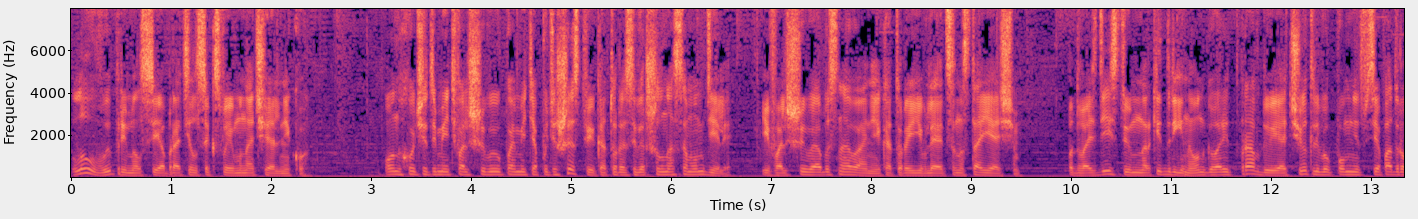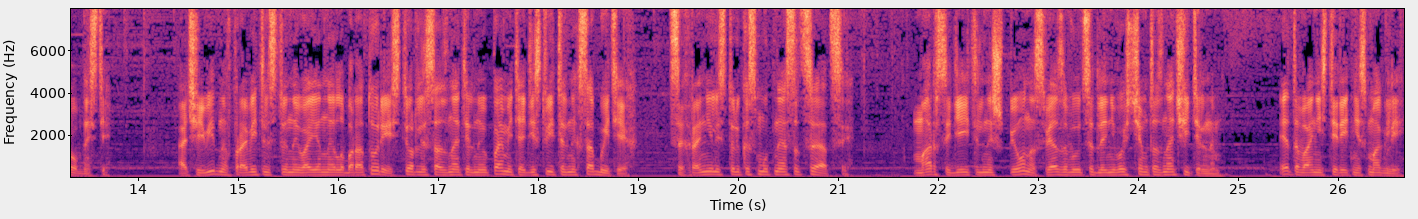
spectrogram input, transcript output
Лоу выпрямился и обратился к своему начальнику. Он хочет иметь фальшивую память о путешествии, которое совершил на самом деле, и фальшивое обоснование, которое является настоящим. Под воздействием наркедрина он говорит правду и отчетливо помнит все подробности. Очевидно, в правительственной военной лаборатории стерли сознательную память о действительных событиях. Сохранились только смутные ассоциации. Марс и деятельность шпиона связываются для него с чем-то значительным. Этого они стереть не смогли.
